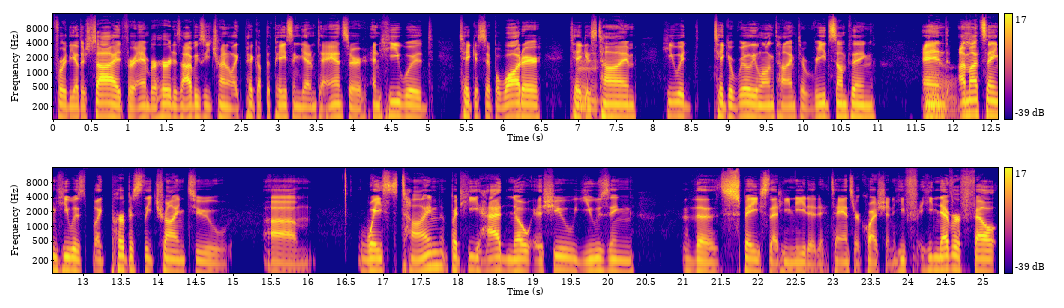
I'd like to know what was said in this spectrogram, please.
for the other side for Amber Heard is obviously trying to like pick up the pace and get him to answer. And he would take a sip of water, take his time. He would take a really long time to read something. And Yes. I'm not saying he was like purposely trying to um, waste time, but he had no issue using the space that he needed to answer a question. He f- he never felt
